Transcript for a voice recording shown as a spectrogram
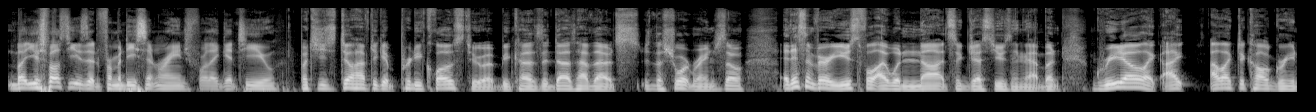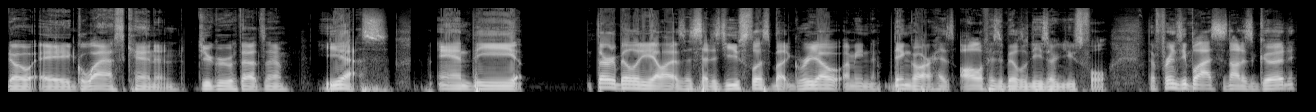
But you're supposed to use it from a decent range before they get to you. But you still have to get pretty close to it because it does have that the short range. So it isn't very useful. I would not suggest using that. But Greedo, like I, I like to call Greedo a glass cannon. Do you agree with that, Sam? Yes. And the third ability, as I said, is useless, but Greedo, I mean, Dengar has all of his abilities are useful. The Frenzy Blast is not as good.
